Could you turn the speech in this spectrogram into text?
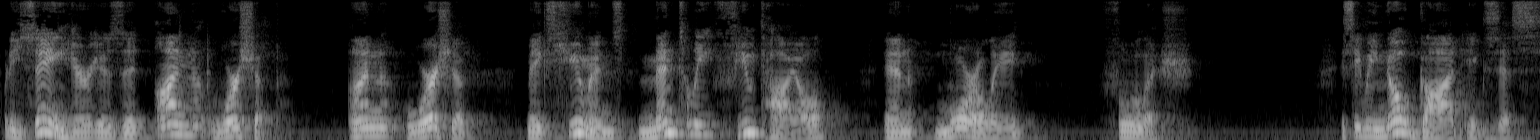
What he's saying here is that unworship, unworship makes humans mentally futile and morally foolish. You see, we know God exists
